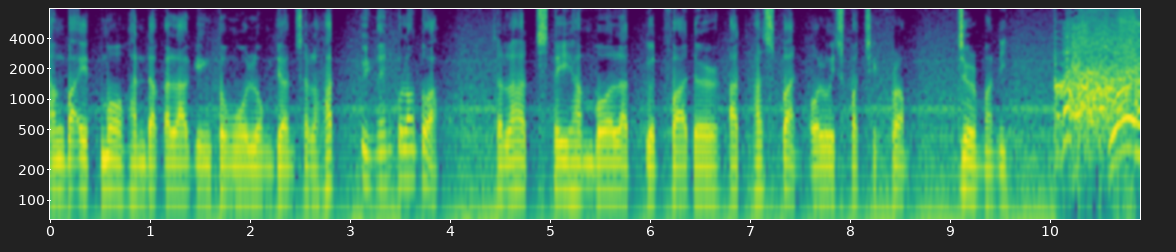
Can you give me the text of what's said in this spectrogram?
ang bait mo, handa ka laging tumulong dyan sa lahat. Uy, ngayon ko lang to ah. Sa lahat, stay humble at good father at husband, always watching from Germany. Uy!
